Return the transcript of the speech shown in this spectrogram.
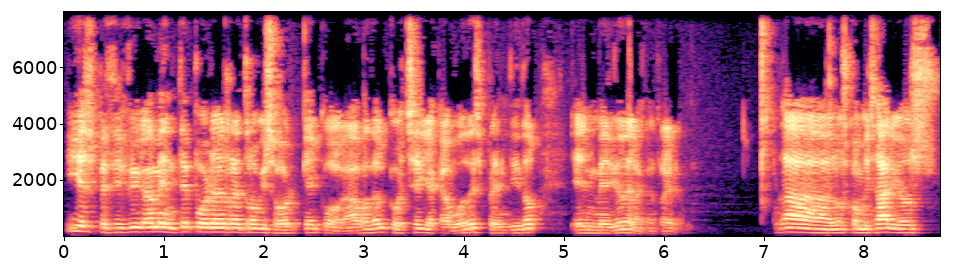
y específicamente por el retrovisor que colgaba del coche y acabó desprendido en medio de la carrera. los comisarios,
